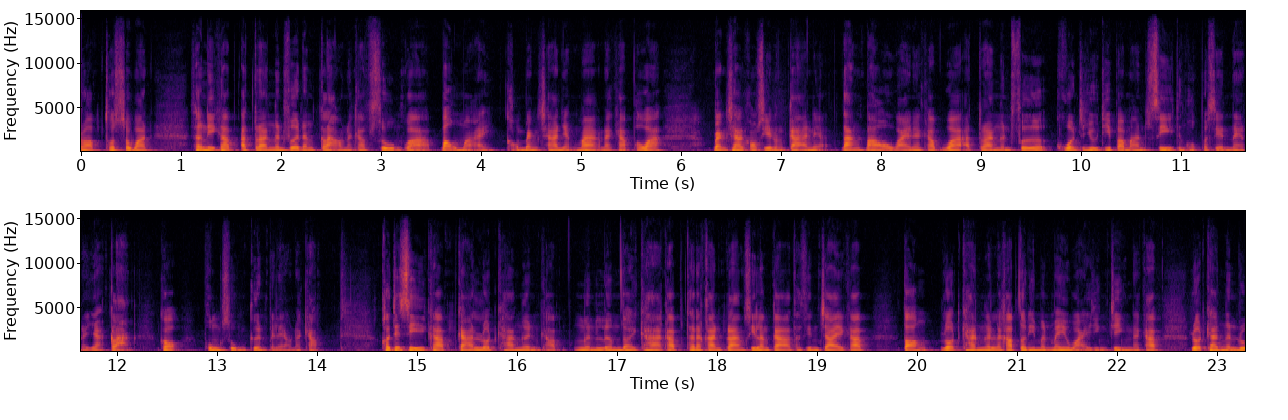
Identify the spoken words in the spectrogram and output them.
รอบทศวรรษ ทั้งนี้ครับอัตราเงินเฟ้อดังกล่าวนะครับสูงกว่าเป้าหมายของแบงก์ชาติอย่างมากนะครับเพราะว่าแบงก์ชาติของศรีลังกาเนี่ยตั้งเป้าเอาไว้นะครับว่าอัตราเงินเฟ้อควรจะอยู่ที่ประมาณ 4-6%ในระยะกลาง ก็พุ่งสูงเกินไปแล้วนะครับ ข้อที่ 4 ครับ การลดค่าเงินครับ เงินเริ่มด้อยค่าครับ ธนาคารกลางศรีลังกาตัดสินใจครับ ต้องลดค่าเงินแล้วครับ ตอนนี้มันไม่ไหวจริงๆนะครับ ลดค่าเงินรู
